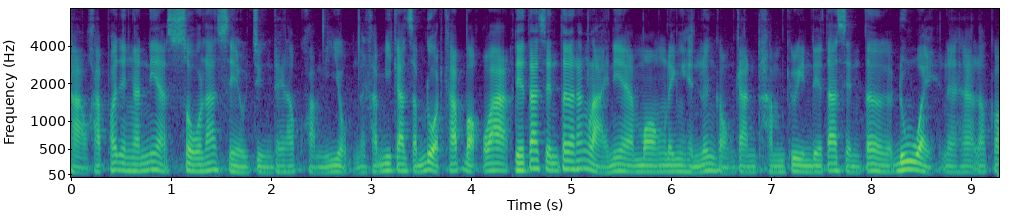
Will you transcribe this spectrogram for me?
ข่าวครับ เพราะอย่างนั้นเนี่ยโซลาเซลล์จึงได้รับความนิยมนะครับ มีการสำรวจครับบอกว่า Data Center ทั้งหลายเนี่ยมองเล็งเห็นเรื่องของการทำ Green Data Center ด้วยนะฮะแล้วก็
